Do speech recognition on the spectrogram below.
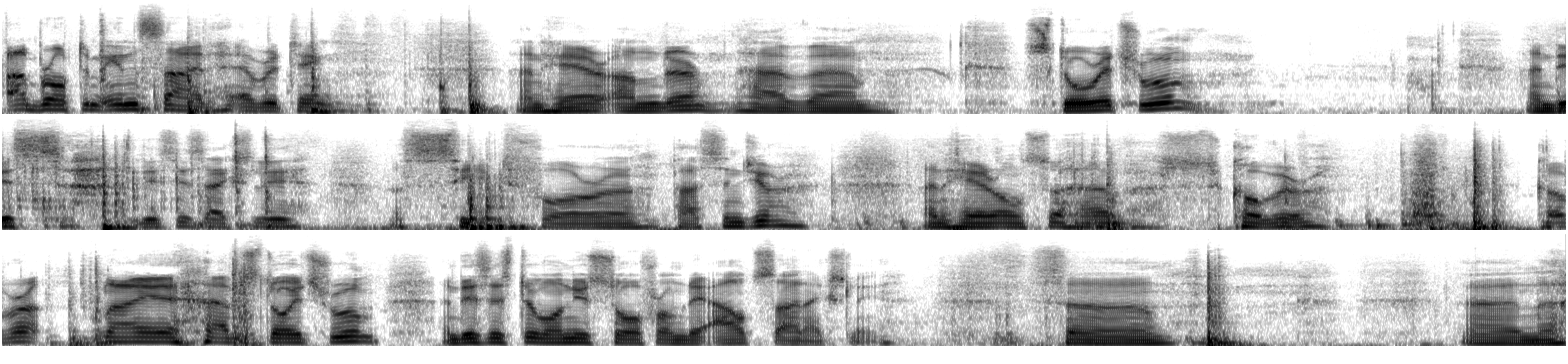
I brought them inside everything. And here under have um, storage room. And this this is actually a seat for a passenger. And here also have cover cover I have storage room and this is the one you saw from the outside actually. So and uh,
